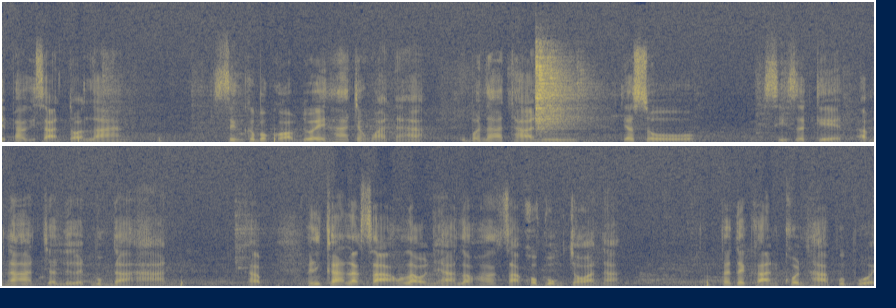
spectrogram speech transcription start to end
ตภาคอีสานตอนล่าง ซึ่งก็ประกอบด้วย 5 จังหวัดนะฮะอุบลราชธานียะโสศรีสะเกดอำนาจเจริญมุกดาหารครับอันนี้การรักษาของเราเนี่ยฮะเรารักษาครบวงจรนะ ตั้งแต่การค้นหาผู้ป่วย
